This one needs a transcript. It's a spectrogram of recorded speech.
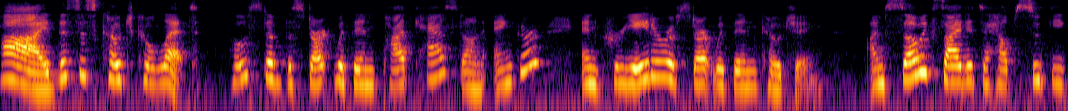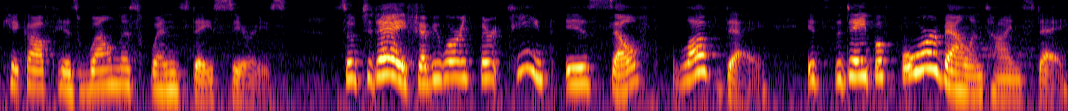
Hi, this is Coach Colette, host of the Start Within podcast on Anchor and creator of Start Within Coaching. I'm so excited to help Suki kick off his Wellness Wednesday series. So today, February 13th, is Self Love Day. It's the day before Valentine's Day.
